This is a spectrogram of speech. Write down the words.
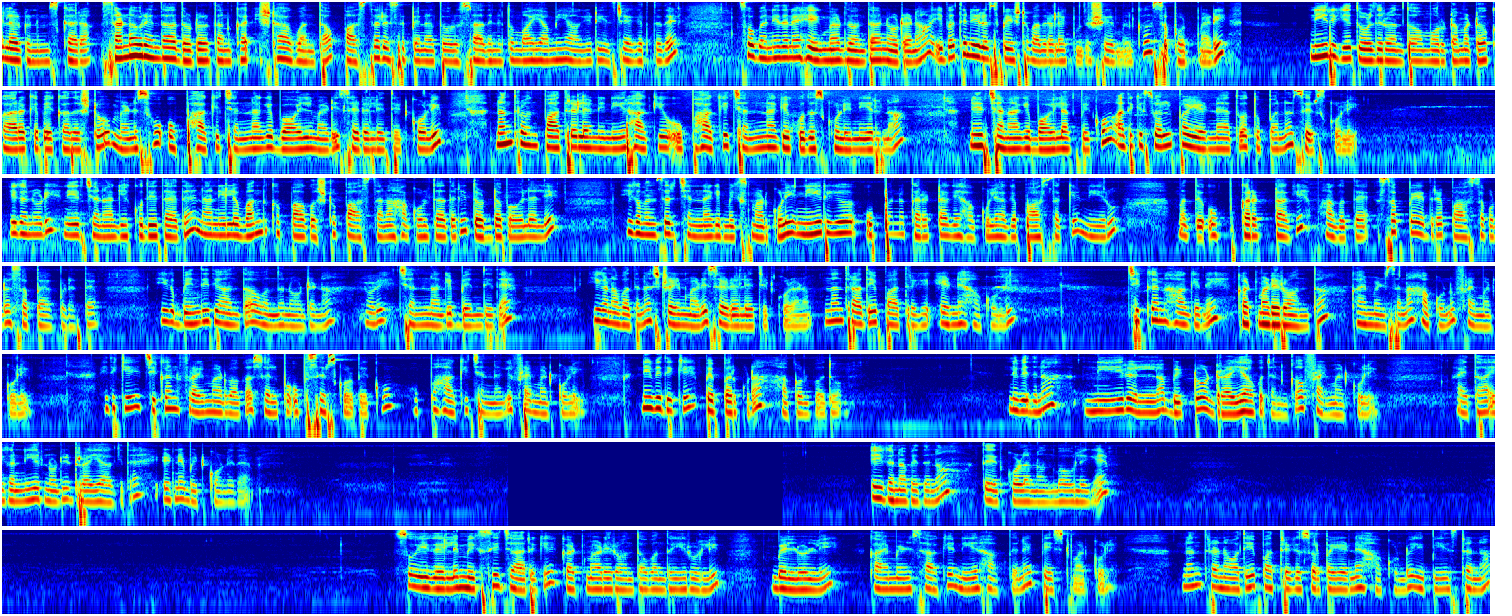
ಎಲ್ಲರಿಗೂ ನಮಸ್ಕಾರ. ಸಣ್ಣವರಿಂದ ದೊಡ್ಡವ್ರ ತನಕ ಇಷ್ಟ ಆಗುವಂಥ ಪಾಸ್ತಾ ರೆಸಿಪಿನ ತೋರಿಸ್ತಾ ಅದನ್ನು ತುಂಬ ಯಮಿಯಾಗಿ ಟೇಸ್ಟಿಯಾಗಿರ್ತದೆ ಸೊ ಬನ್ನಿದನೇ ಹೇಗೆ ಮಾಡೋದು ಅಂತ ನೋಡೋಣ. ಇವತ್ತಿನ ಈ ರೆಸಿಪಿ ಇಷ್ಟವಾದರೆ ಲೈಕ್ ಮತ್ತು ಶೇರ್ ಮೂಲಕ ಸಪೋರ್ಟ್ ಮಾಡಿ. ನೀರಿಗೆ ತೊಳೆದಿರುವಂಥ ಮೂರು ಟೊಮೆಟೊ, ಖಾರಕ್ಕೆ ಬೇಕಾದಷ್ಟು ಮೆಣಸು, ಉಪ್ಪು ಹಾಕಿ ಚೆನ್ನಾಗಿ ಬಾಯ್ಲ್ ಮಾಡಿ ಸೈಡಲ್ಲಿ ಎತ್ತಿಟ್ಕೊಳ್ಳಿ. ನಂತರ ಒಂದು ಪಾತ್ರೆಯಲ್ಲಿ ನೀರು ಹಾಕಿ, ಉಪ್ಪು ಹಾಕಿ ಚೆನ್ನಾಗಿ ಕುದಿಸ್ಕೊಳ್ಳಿ ನೀರನ್ನ ನೀರು ಚೆನ್ನಾಗಿ ಬಾಯ್ಲ್ ಆಗಬೇಕು. ಅದಕ್ಕೆ ಸ್ವಲ್ಪ ಎಣ್ಣೆ ಅಥವಾ ತುಪ್ಪನ ಸೇರಿಸ್ಕೊಳ್ಳಿ. ಈಗ ನೋಡಿ, ನೀರು ಚೆನ್ನಾಗಿ ಕುದೀತಾ ಇದೆ. ನಾನಿಲ್ಲಿ ಒಂದು ಕಪ್ ಆಗೋಷ್ಟು ಪಾಸ್ತಾನ ಹಾಕ್ಕೊಳ್ತಾ ಇದ್ದೀರಿ ದೊಡ್ಡ ಬೌಲಲ್ಲಿ. ಈಗ ಒಂದ್ಸರಿ ಚೆನ್ನಾಗಿ ಮಿಕ್ಸ್ ಮಾಡ್ಕೊಳ್ಳಿ. ನೀರಿಗೆ ಉಪ್ಪನ್ನು ಕರೆಕ್ಟಾಗಿ ಹಾಕ್ಕೊಳ್ಳಿ ಹಾಗೆ ಪಾಸ್ತಕ್ಕೆ ನೀರು ಮತ್ತು ಉಪ್ಪು ಕರೆಕ್ಟಾಗಿ ಆಗುತ್ತೆ. ಸಪ್ಪೆ ಇದ್ದರೆ ಪಾಸ್ತಾ ಕೂಡ ಸಪ್ಪೆ ಆಗಿಬಿಡುತ್ತೆ. ಈಗ ಬೆಂದಿದೆಯಾ ಅಂತ ಒಂದು ನೋಡೋಣ. ನೋಡಿ, ಚೆನ್ನಾಗಿ ಬೆಂದಿದೆ. ಈಗ ನಾವು ಅದನ್ನು ಸ್ಟ್ರೈನ್ ಮಾಡಿ ಸೈಡಲ್ಲಿ ಎತ್ತಿಟ್ಕೊಳ್ಳೋಣ ನಂತರ ಅದೇ ಪಾತ್ರೆಗೆ ಎಣ್ಣೆ ಹಾಕ್ಕೊಳ್ಳಿ ಚಿಕನ್ ಹಾಗೆಯೇ ಕಟ್ ಮಾಡಿರೋ ಅಂಥ ಕಾಯಿ ಮೆಣಸನ್ನು ಹಾಕ್ಕೊಂಡು ಫ್ರೈ ಮಾಡ್ಕೊಳ್ಳಿ. ಇದಕ್ಕೆ ಚಿಕನ್ ಫ್ರೈ ಮಾಡುವಾಗ ಸ್ವಲ್ಪ ಉಪ್ಪು ಸೇರಿಸ್ಕೊಳ್ಬೇಕು. ಉಪ್ಪು ಹಾಕಿ ಚೆನ್ನಾಗಿ ಫ್ರೈ ಮಾಡ್ಕೊಳ್ಳಿ. ನೀವು ಇದಕ್ಕೆ ಪೆಪ್ಪರ್ ಕೂಡ ಹಾಕ್ಕೊಳ್ಬೋದು ನೀವು ಇದನ್ನು ನೀರೆಲ್ಲ ಬಿಟ್ಟು ಡ್ರೈ ಆಗೋ ತನಕ ಫ್ರೈ ಮಾಡ್ಕೊಳ್ಳಿ. ಆಯಿತಾ? ಈಗ ನೀರು ನೋಡಿ ಡ್ರೈ ಆಗಿದೆ. ಎಣ್ಣೆ ಬಿಟ್ಕೊಂಡಿದೆ. ಈಗ ನಾವು ಇದನ್ನು ತೆಗೆದುಕೊಳ್ಳೋಣ ಒಂದು ಬೌಲಿಗೆ. ಸೊ ಈಗ ಇಲ್ಲಿ ಮಿಕ್ಸಿ ಜಾರಿಗೆ ಕಟ್ ಮಾಡಿರೋವಂಥ ಒಂದು ಈರುಳ್ಳಿ, ಬೆಳ್ಳುಳ್ಳಿ, ಕಾಯಿಮೆಣಸು ಹಾಕಿ ನೀರು ಹಾಕ್ತೇನೆ ಪೇಸ್ಟ್ ಮಾಡ್ಕೊಳ್ಳಿ. ನಂತರ ನಾವು ಅದೇ ಪಾತ್ರೆಗೆ ಸ್ವಲ್ಪ ಎಣ್ಣೆ ಹಾಕ್ಕೊಂಡು ಈ ಪೇಸ್ಟನ್ನು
